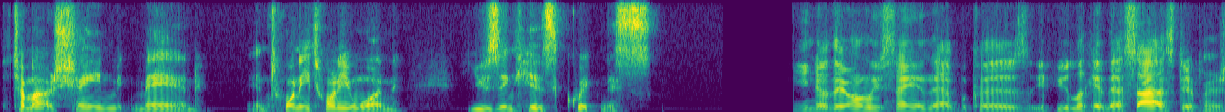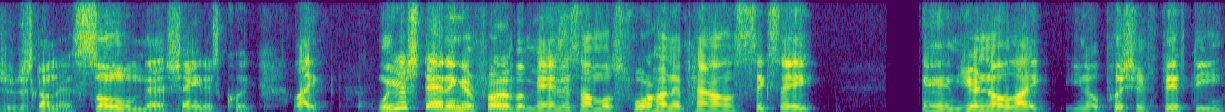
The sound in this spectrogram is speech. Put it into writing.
They're talking about Shane McMahon in 2021 using his quickness. You know they're only saying that because if you look at that size difference, you're just gonna assume that Shane is quick. Like when you're standing in front of a man that's almost 400 pounds, six eight, and you're no like you know pushing 50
